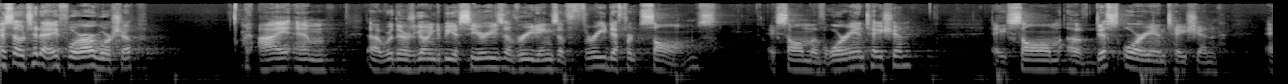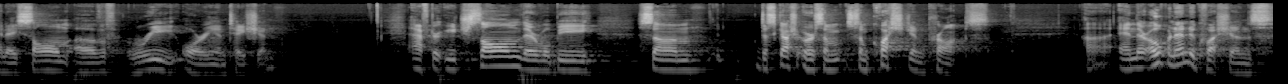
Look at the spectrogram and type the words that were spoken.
And so today, for our worship, I am, uh, where there's going to be a series of readings of three different Psalms a psalm of orientation, a psalm of disorientation, and a psalm of reorientation. After each psalm, there will be some discussion or some, some question prompts. Uh, and they're open ended questions.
